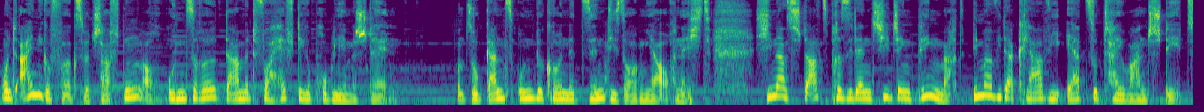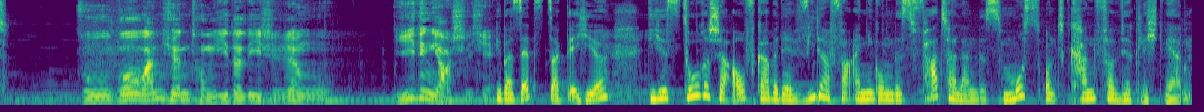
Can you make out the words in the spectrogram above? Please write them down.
und einige Volkswirtschaften, auch unsere, damit vor heftige Probleme stellen. Und so ganz unbegründet sind die Sorgen ja auch nicht. Chinas Staatspräsident Xi Jinping macht immer wieder klar, wie er zu Taiwan steht. 祖国完全统一的历史任务 Übersetzt sagt er hier, die historische Aufgabe der Wiedervereinigung des Vaterlandes muss und kann verwirklicht werden.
